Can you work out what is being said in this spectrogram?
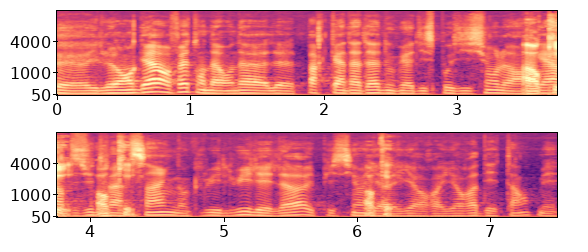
euh, le hangar, en fait, on a, on a le Parc Canada nous met à disposition le hangar OK, 18-25. Donc, lui, lui, il est là. Et puis, si il, y y aura, il y aura des tentes. Mais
